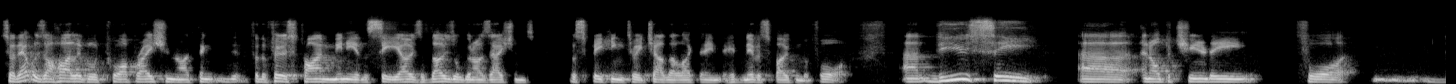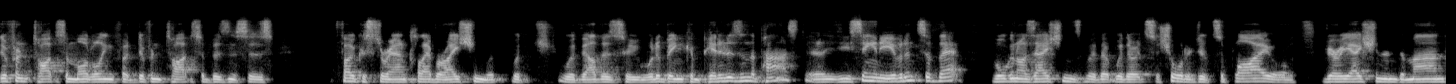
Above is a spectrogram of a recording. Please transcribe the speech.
so that was a high level of cooperation. I think for the first time, many of the CEOs of those organisations were speaking to each other like they had never spoken before. Um, do you see uh, an opportunity for different types of modeling for different types of businesses focused around collaboration with, with, with others who would have been competitors in the past. Uh, are you seeing any evidence of that? Of organisations, whether, whether it's a shortage of supply or variation in demand,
